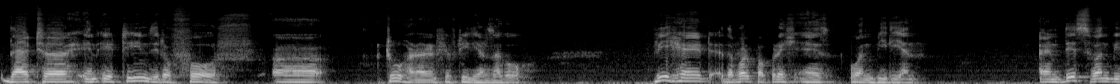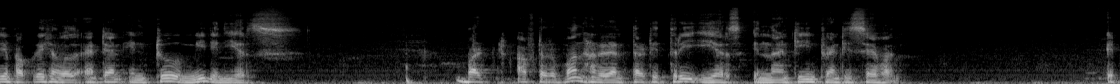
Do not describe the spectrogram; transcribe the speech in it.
that uh, in 1804, uh, 215 years ago, we had the world population as 1 billion. And this 1 billion population was attained in 2 million years. But after 133 years in 1927, it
